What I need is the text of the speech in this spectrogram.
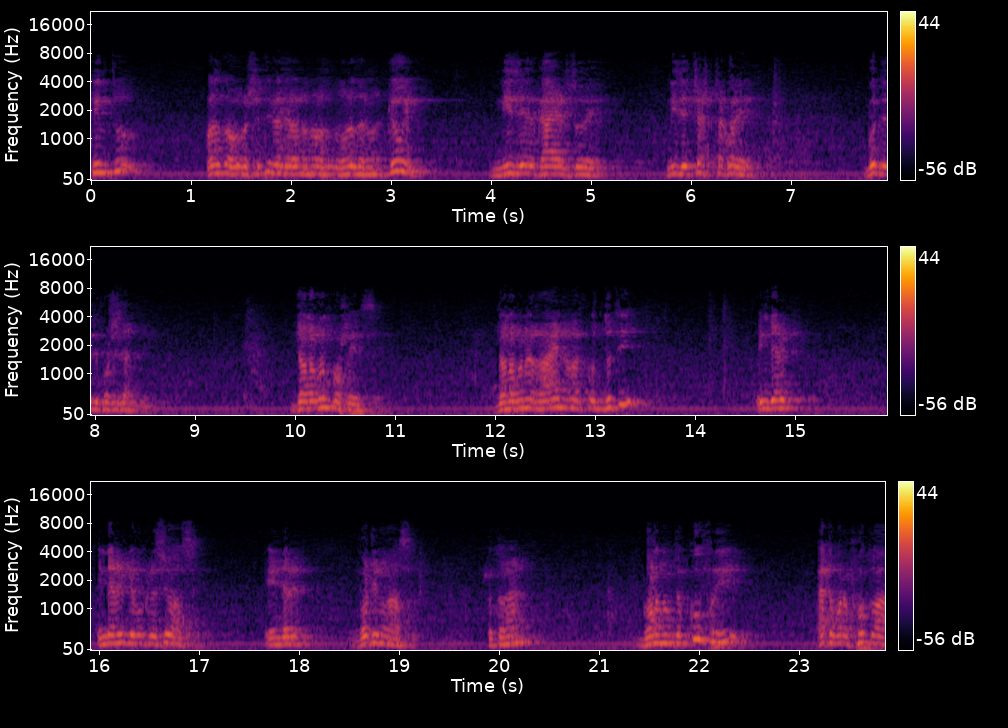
কিন্তু কেউই নিজের গায়ের জোরে, নিজের চেষ্টা করে গদিতে বসে যাননি। জনগণ বসে এসে জনগণের রায় নেওয়ার পদ্ধতি ইনডাইরেক্ট ইনডাইরেক্ট ডেমোক্রেসিও আছে ইনডাইরেক্ট ভোটিংও আছে। সুতরাং গণতন্ত্র কুফরি এত বড় ফতোয়া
